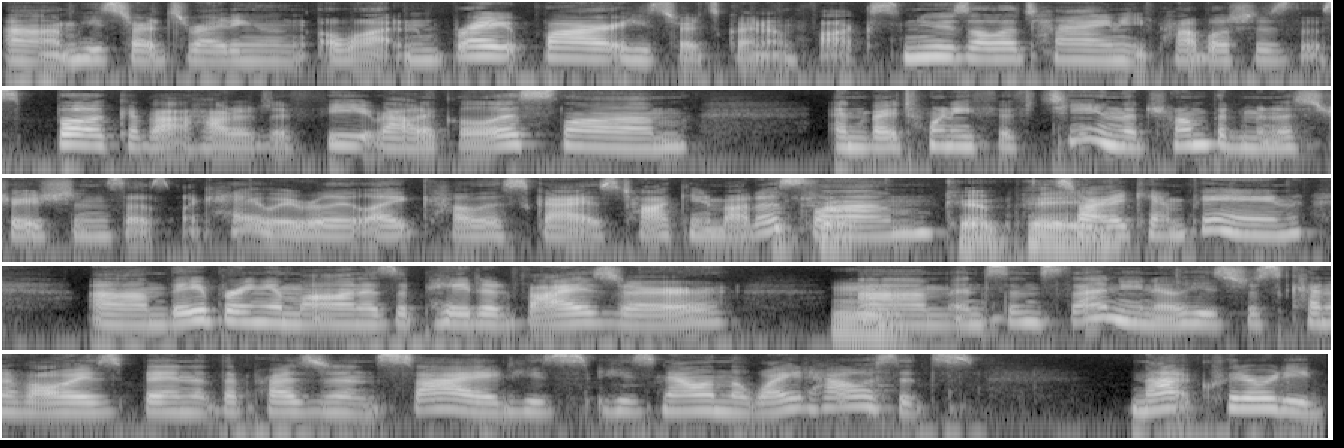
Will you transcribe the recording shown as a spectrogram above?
Um, he starts writing a lot in Breitbart. He starts going on Fox News all the time. He publishes this book about how to defeat radical Islam. And by 2015, the Trump administration says, like, hey, we really like how this guy is talking about Islam. campaign. Sorry, campaign. Um, they bring him on as a paid advisor. Hmm. Um, and since then, you know, he's just kind of always been at the president's side. He's he's now in the White House. It's not clear what he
